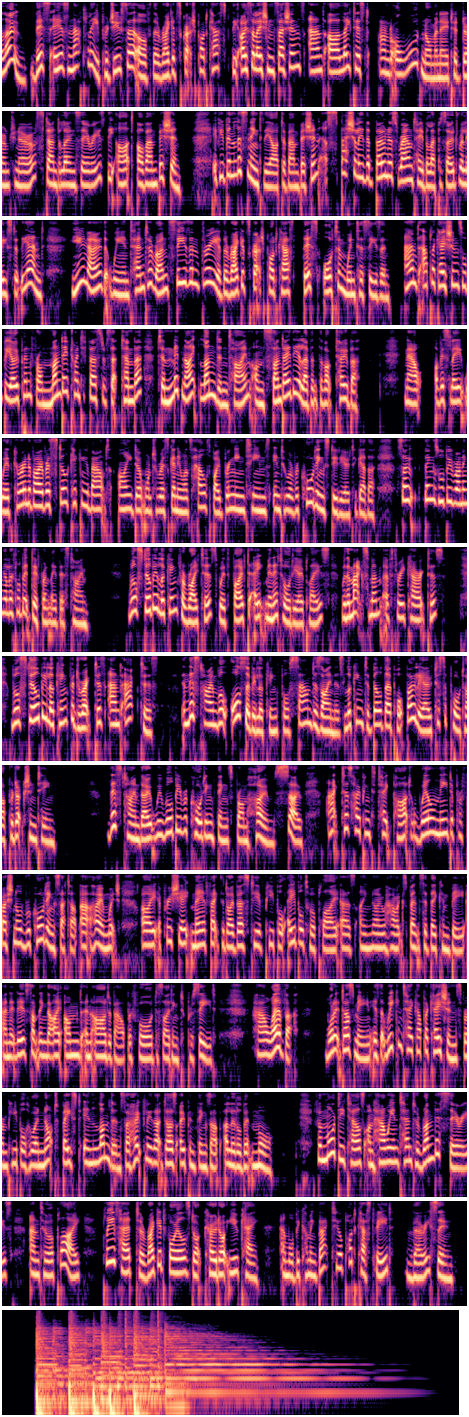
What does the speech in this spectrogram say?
Hello, this is Natalie, producer of the Ragged Scratch podcast, the Isolation Sessions, and our latest and award nominated, don't you know, standalone series, The Art of Ambition. If you've been listening to The Art of Ambition, especially the bonus roundtable episode released at the end, you know that we intend to run season three of the Ragged Scratch podcast this autumn winter season. And applications will be open from Monday 21st of September to midnight London time on Sunday the 11th of October. Now, obviously, with coronavirus still kicking about, I don't want to risk anyone's health by bringing teams into a recording studio together, so things will be running a little bit differently this time. We'll still be looking for writers with 5 to 8 minute audio plays, with a maximum of three characters. We'll still be looking for directors and actors. And this time, we'll also be looking for sound designers looking to build their portfolio to support our production team. This time, though, we will be recording things from home, so actors hoping to take part will need a professional recording setup at home, which I appreciate may affect the diversity of people able to apply, as I know how expensive they can be, and it is something that I ummed and ahed about before deciding to proceed. However, what it does mean is that we can take applications from people who are not based in London, so hopefully that does open things up a little bit more. For more details on how we intend to run this series and to apply, please head to raggedfoils.co.uk and we'll be coming back to your podcast feed very soon.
